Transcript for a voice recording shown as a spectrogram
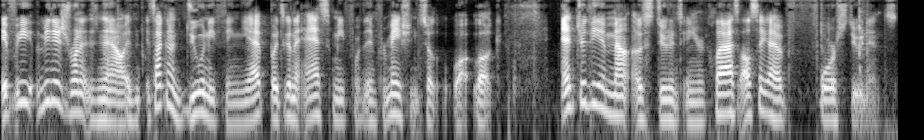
If we let me just run it now, it's not going to do anything yet, but it's going to ask me for the information. So well, look, enter the amount of students in your class. I'll say I have four students.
